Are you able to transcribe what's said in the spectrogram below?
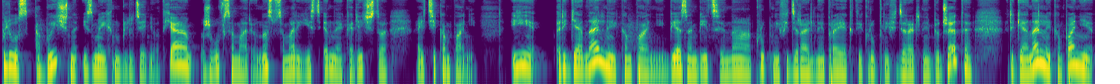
Плюс обычно из моих наблюдений, вот я живу в Самаре, у нас в Самаре есть энное количество IT-компаний. И региональные компании без амбиций на крупные федеральные проекты и крупные федеральные бюджеты, региональные компании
